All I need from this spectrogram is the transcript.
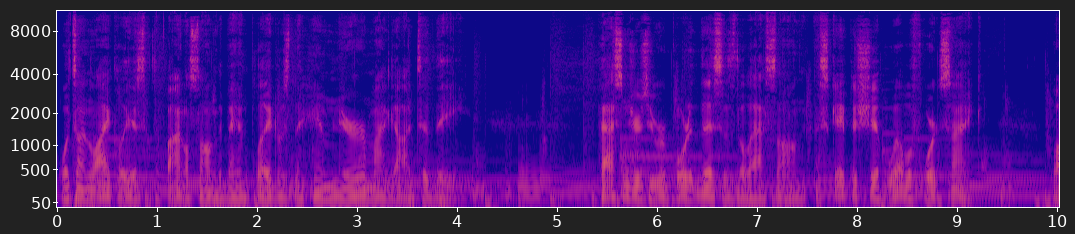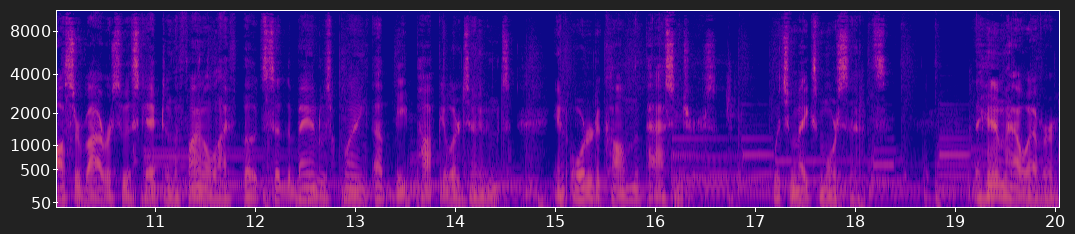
What's unlikely is that the final song the band played was the hymn Nearer My God to Thee. The passengers who reported this as the last song escaped the ship well before it sank, while survivors who escaped in the final lifeboat said the band was playing upbeat popular tunes in order to calm the passengers which makes more sense. The hymn, however,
